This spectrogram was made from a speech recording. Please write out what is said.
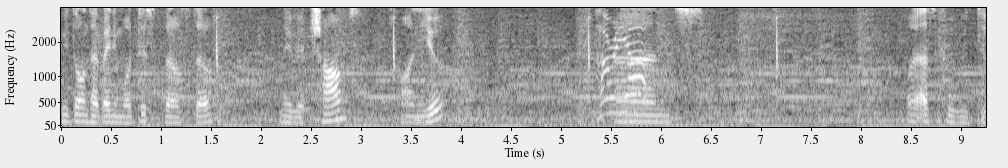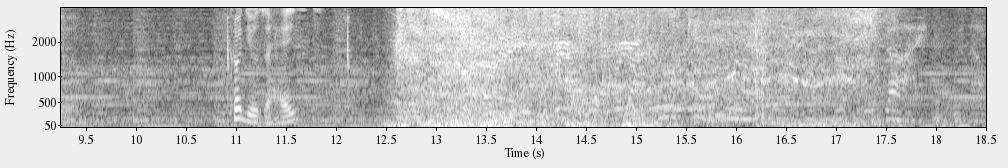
we don't have any more dispels though. Maybe a chant on you. Hurry up! And what else could we do? We could use a haste. Die without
